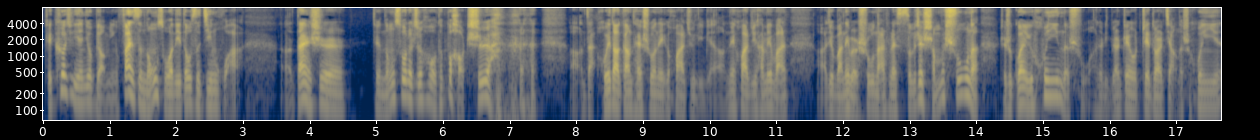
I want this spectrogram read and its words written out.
这科学研究表明，凡是浓缩的都是精华，啊，但是这浓缩了之后它不好吃啊！啊，再回到刚才说那个话剧里边啊，那话剧还没完啊，就把那本书拿出来撕了。这什么书呢？这是关于婚姻的书啊！这里边这这段讲的是婚姻，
